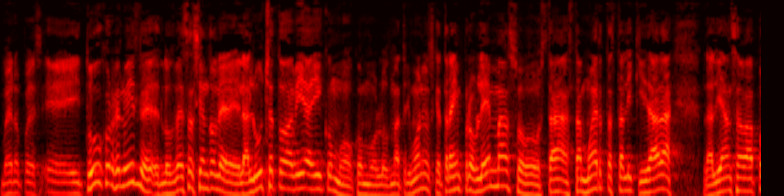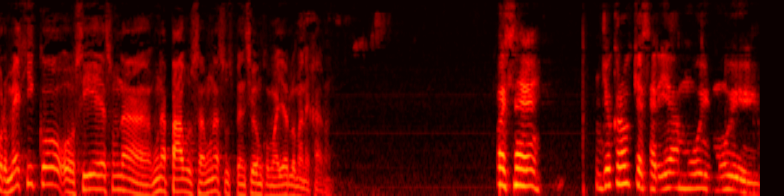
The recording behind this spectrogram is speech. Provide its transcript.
Bueno, pues, eh, ¿y tú, Jorge Luis, los ves haciéndole la lucha todavía ahí como, como los matrimonios que traen problemas o está, está muerta, está liquidada, la alianza va por México o sí es una, una pausa, una suspensión como ayer lo manejaron? Pues eh, yo creo que sería muy, muy,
